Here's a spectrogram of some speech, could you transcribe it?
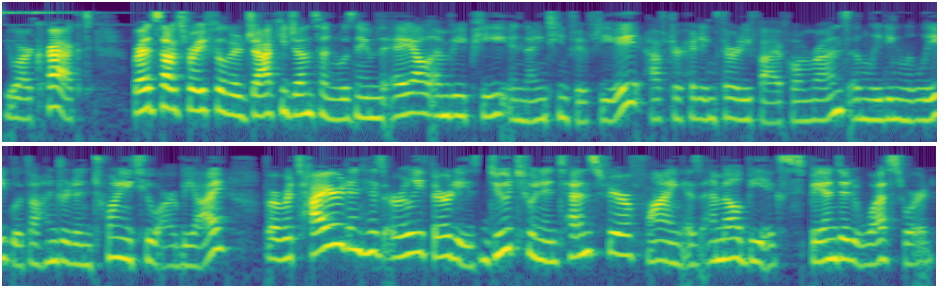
You are correct. Red Sox right fielder Jackie Jensen was named the AL MVP in 1958 after hitting 35 home runs and leading the league with 122 RBI, but retired in his early 30s due to an intense fear of flying as MLB expanded westward.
